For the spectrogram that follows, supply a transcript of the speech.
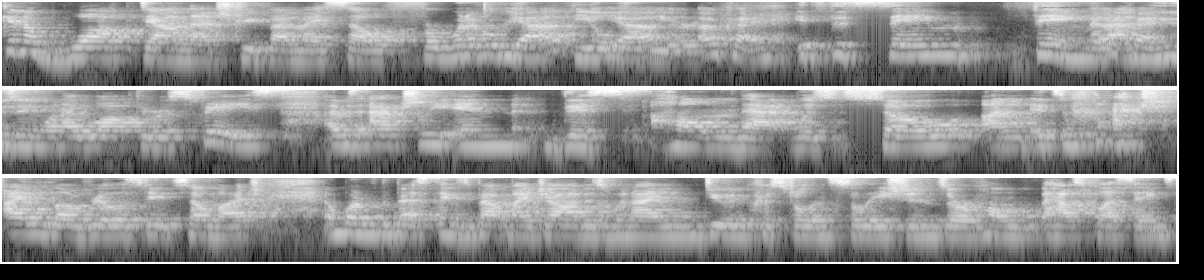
gonna walk down that street by myself for whatever reason yeah, feels yeah, weird. Okay. It's the same thing that okay. I'm using when I walk through a space. I was actually in this home that was so un- it's actually I love real estate so much. And one of the best things about my job is when I'm doing crystal installations or home house blessings,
